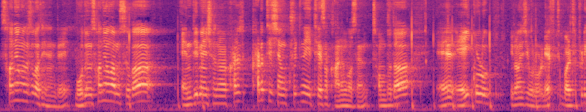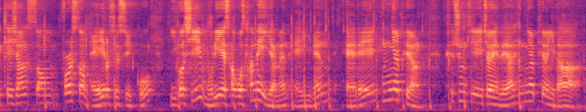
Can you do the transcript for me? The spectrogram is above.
선형함수가 되는데 모든 선형함수가 n-dimensional 카르테시안 코디네이트에서 가는 것은 전부 다 LA 꼴로 이런 식으로 left multiplication sum for sum A로 쓸 수 있고 이것이 우리의 사고 3에 의하면 A는 L의 행렬 표현, 표준 기저에 대한 행렬 표현이다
